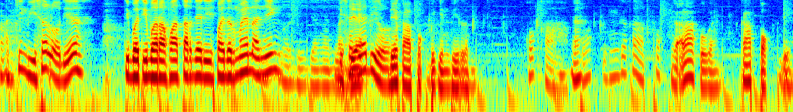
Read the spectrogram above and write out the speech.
Anjing bisa lo dia. Tiba-tiba Rafathar jadi Spider-Man anjing. Waduh, jangan. Bisa dia, jadi loh. Dia kapok bikin film. Kok kapok? Enggak kapok. Nggak laku kan? Kapok dia.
